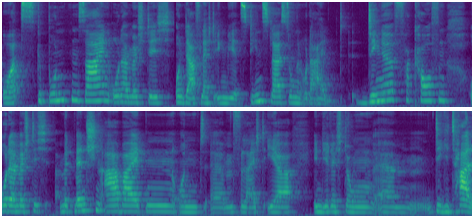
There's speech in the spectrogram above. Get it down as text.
ortsgebunden sein oder möchte ich und da vielleicht irgendwie jetzt Dienstleistungen oder halt Dinge verkaufen oder möchte ich mit Menschen arbeiten und ähm, vielleicht eher in die Richtung ähm, digital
